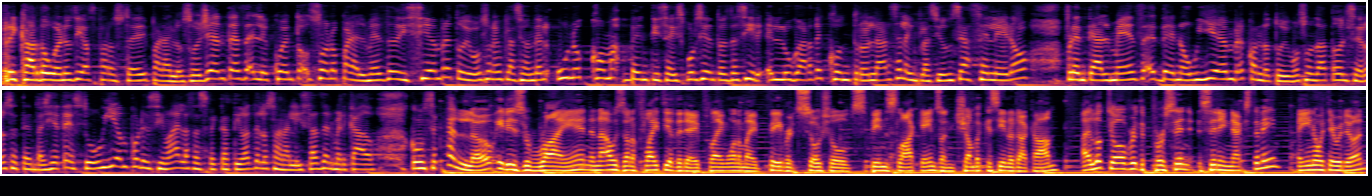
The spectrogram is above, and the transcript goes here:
Ricardo, buenos días para usted y para los oyentes. Le cuento, solo para el mes de diciembre tuvimos una inflación del 1,26%, es decir, en lugar de controlarse, la inflación se aceleró frente al mes de noviembre cuando tuvimos un dato del 0,77. Estuvo bien por encima de las expectativas de los analistas del mercado. Como usted... Hello, it is Ryan, and I was on a flight the other day playing one of my favorite social spin slot games on chumbacasino.com. I looked over the person sitting next to me, and you know what they were doing?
